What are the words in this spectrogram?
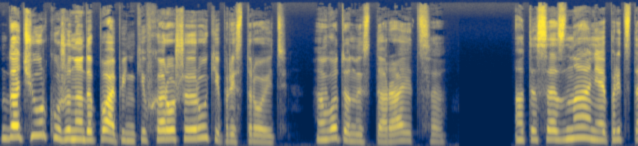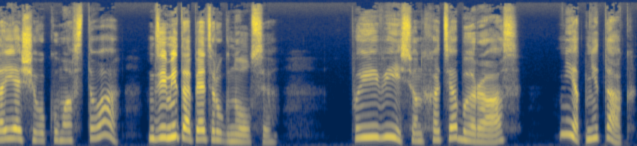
Дочурку же надо папеньке в хорошие руки пристроить. Вот он и старается. От осознания предстоящего кумовства Демид опять ругнулся. Появись он хотя бы раз. Нет, не так.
